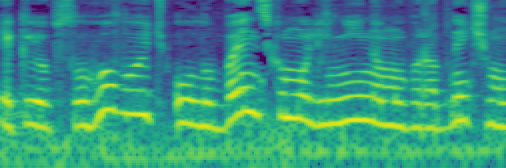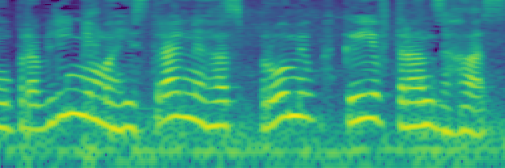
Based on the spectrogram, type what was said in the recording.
який обслуговують у Лубенському лінійному виробничому управлінні магістральних газпромів Київтрансгаз.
